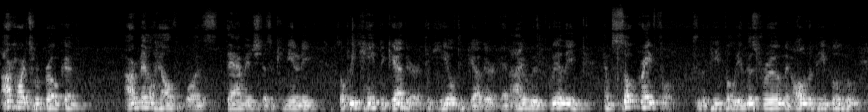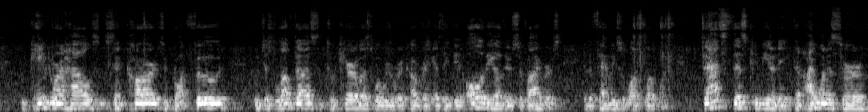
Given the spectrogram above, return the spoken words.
Our hearts were broken, our mental health was damaged as a community, but we came together to heal together, and I would really am so grateful to the people in this room and all the people who, who came to our house, who sent cards, who brought food, who just loved us and took care of us while we were recovering, as they did all of the other survivors and the families who lost loved ones. That's this community that I want to serve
